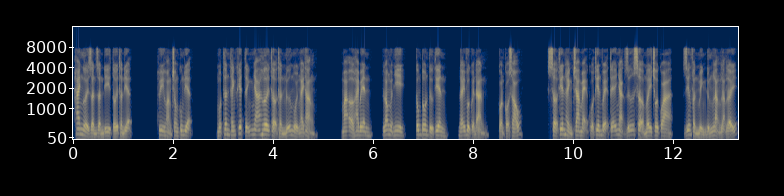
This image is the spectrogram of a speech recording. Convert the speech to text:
hai người dần dần đi tới thần điện. Huy hoàng trong cung điện. Một thân thánh khiết tính nhã hơi thở thần nữ ngồi ngay thẳng mà ở hai bên, long nguyệt nhi, công tôn tử tiên, đáy vừa quyển đàn, còn có sáu. Sở thiên hành cha mẹ của thiên vệ tễ nhạc giữ sở mây trôi qua, riêng phần mình đứng lặng lặng lấy.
